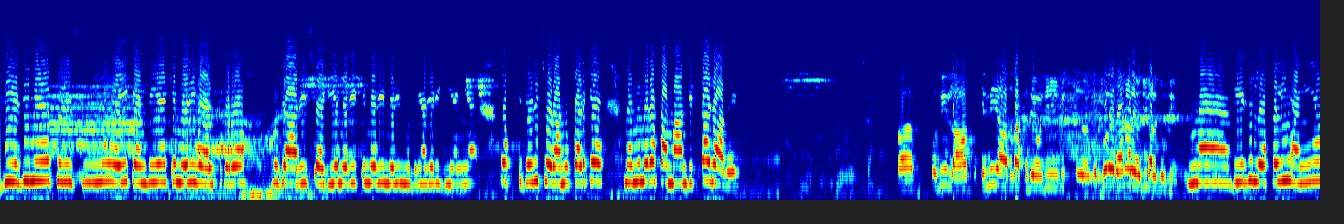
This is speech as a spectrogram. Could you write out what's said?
ਵੀਰ ਜੀ ਮੈਂ ਪੁਲਿਸ ਨੂੰ ਇਹੀ ਕਹਿੰਦੀ ਹਾਂ ਕਿ ਮੇਰੀ ਹੈਲਪ ਕਰੋ। ਗੁਜ਼ਾਰਿਸ਼ ਹੈਗੀ ਹੈ ਮੇਰੀ ਕਿ ਮੇਰੀ ਮੇਰੀ ਮੁਦਰੀਆਂ ਜਿਹੜੀ ਗਈਆਂ ਹੋਈਆਂ ਉਹ ਕਿਤੇ ਵੀ ਚੋਰਾਂ ਨੂੰ ਫੜ ਕੇ ਮੈਨੂੰ ਮੇਰਾ ਸਾਮਾਨ ਦਿੱਤਾ ਜਾਵੇ। ਤੁਸੀਂ ਲਾਸਟ ਕਿੰਨੀ ਆਸ ਰੱਖਦੇ ਹੋ ਜੀ? ਵੀ, ਕਿੱਥੋਂ ਦੇ ਰਹਿਣ ਵਾਲੇ ਹੋ ਜੀ ਨਾਲੇ ਤੁਸੀਂ? ਮੈਂ ਵੀਰ ਜੀ ਲੋਕਲ ਹੀ ਹੈਗੀ ਆ।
